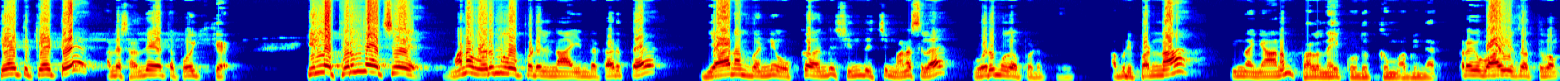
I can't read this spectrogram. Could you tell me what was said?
கேட்டு கேட்டு அந்த சந்தேகத்தை போய்க்க இல்ல புரிஞ்சாச்சு. மன ஒருமுகப்படலைனா இந்த கருத்தை தியானம் பண்ணி உட்காந்து சிந்திச்சு மனசுல ஒருமுகப்படுத்து. அப்படி பண்ணா இந்த ஞானம் பலனை கொடுக்கும் அப்படின்னார். பிறகு வாயு தத்துவம்.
